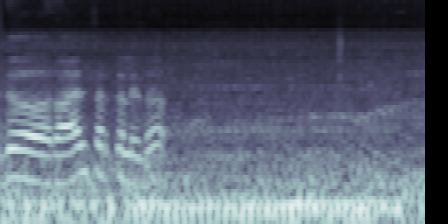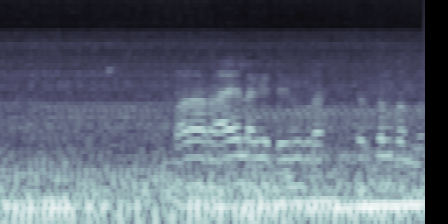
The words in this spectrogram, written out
ಇದು ರಾಯಲ್ ಸರ್ಕಲ್ ಇದು. ಭಾಳ ರಾಯಲ್ ಆಗೈತೆ ಇದು ಕೂಡ, ಸರ್ಕಲ್ ಬಂದು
